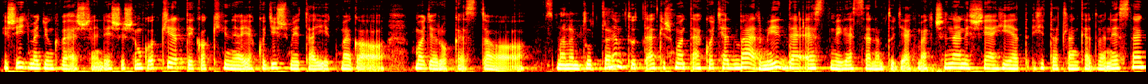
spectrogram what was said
És így megyünk versenyre. És amikor kérték a kínaiak, hogy ismételjék meg a magyarok ezt a... Ezt már nem tudták? Nem tudták, és mondták, hogy hát bármi, de ezt még egyszer nem tudják megcsinálni, és ilyen hihet, hitetlenkedve néznek.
